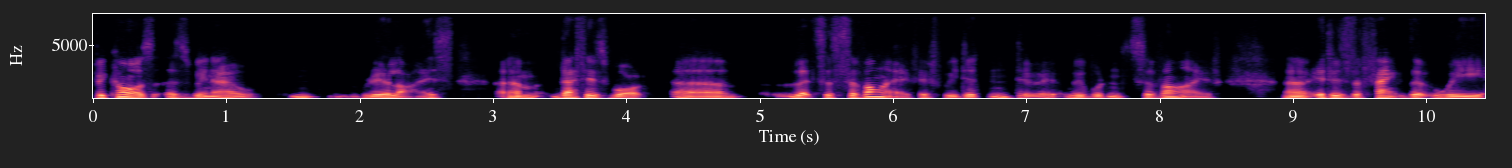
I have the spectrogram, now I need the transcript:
Because as we now realize, um, that is what uh, lets us survive. If we didn't do it, we wouldn't survive. Uh, it is the fact that we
